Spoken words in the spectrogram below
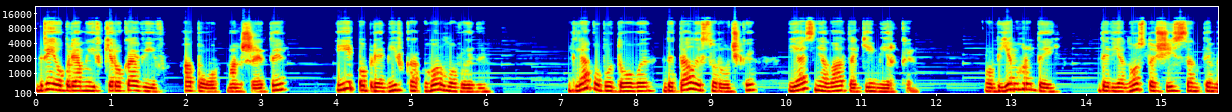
дві облямівки рукавів або манжети і облямівка горловини. Для побудови деталей сорочки я зняла такі мірки. Об'єм грудей 96 см,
